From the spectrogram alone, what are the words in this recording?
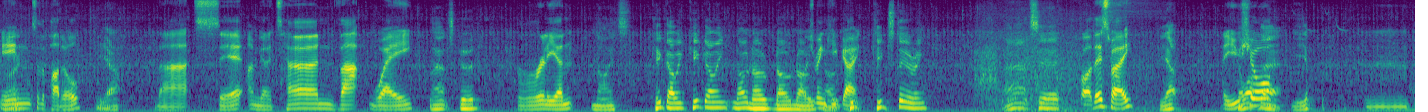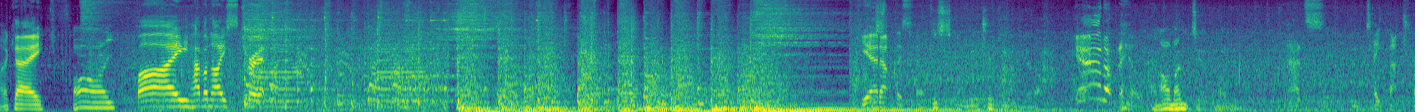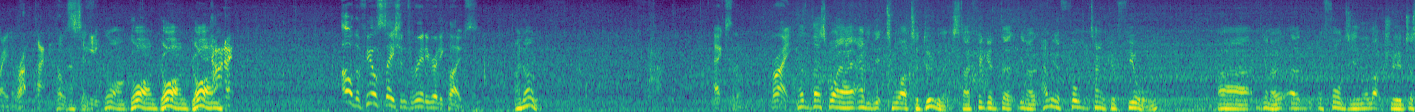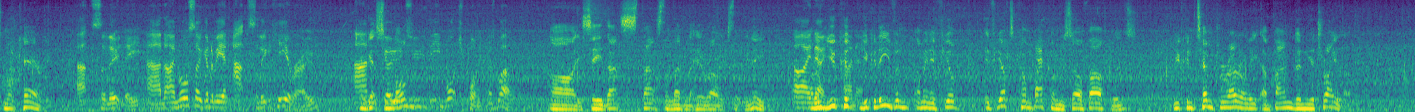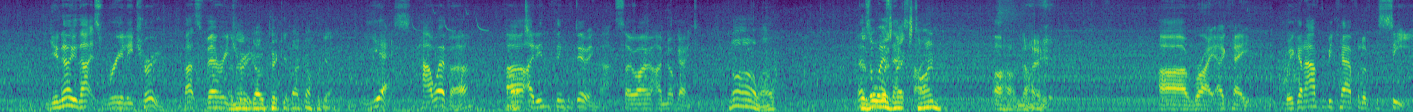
into the puddle. Yeah, That's it. I'm going to turn that way. that's good. Brilliant. Nice. Keep going. Keep going. No, no, no, no. What do you mean no. keep going? Keep, steering. That's it. Well, this way. Yep. Are you Go sure? Yep. Mm, okay. Bye. Bye. Have a nice trip. Get up this hill. This is going to be a tricky get up. The hill. And I'm empty at the moment. That's it. You take that trailer up that hill, That's Stiggy. it. Go on, go on, go on, go Got on. it. Oh, the fuel station's really, really close. I know. Excellent. Right. That, that's why I added it to our to-do list. I figured that, you know, having a full tank of fuel, uh, you know, uh, affords you the luxury of just not caring. Absolutely. And I'm also going to be an absolute hero and, get go some to log? the watch point as well. Oh, you see, that's that's the level of heroics that we need. I know. mean, you could you could even, I mean, if you're if you have to come back on yourself afterwards, you can temporarily abandon your trailer You know that's really true. That's very and true. And then go pick it back up again. Yes. However, uh, I didn't think of doing that, so I, I'm not going to. Oh well, there's, always, next time. Oh no. Uh, right. Okay. We're gonna have to be careful of the sea.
